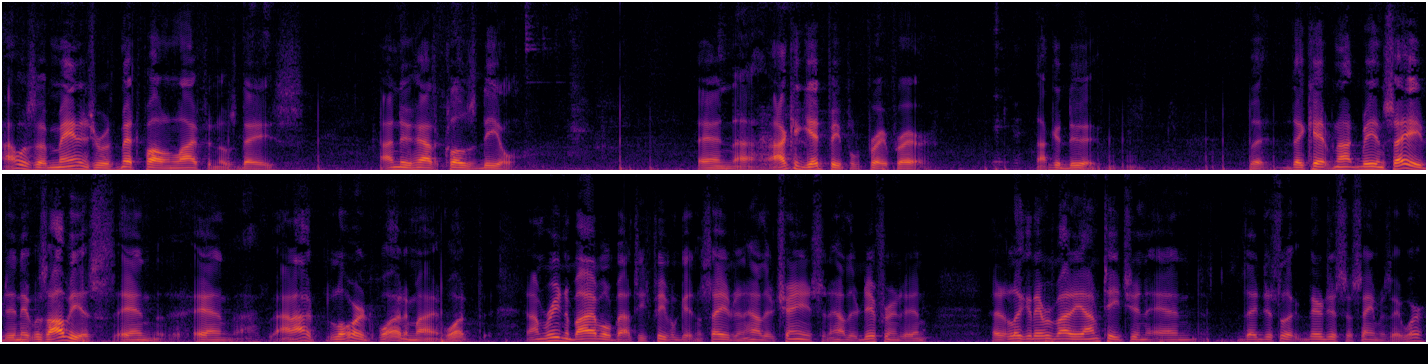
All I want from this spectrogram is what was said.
I was a manager with Metropolitan Life in those days. I knew how to close a deal, and uh, I could get people to pray a prayer. I could do it, but they kept not being saved, and it was obvious. And and and I, Lord, what am I? What and I'm reading the Bible about these people getting saved and how they're changed and how they're different. And I look at everybody I'm teaching, and they just look, they're just the same as they were.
